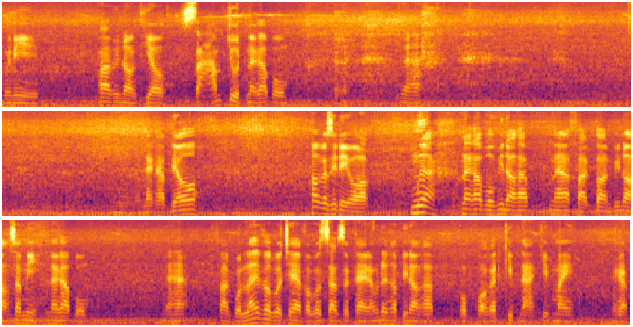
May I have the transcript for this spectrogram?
มื้อนี้พาพี่น้องเที่ยว 3 จุดนะครับผมนะฮะนะครับเดี๋ยว เฮาก็สิได้ออกเมื่อนะครับผมพี่น้องครับนะฝากตอนพี่น้องซ้ำนี่นะครับผมนะฮะฝากกดไลค์ฝากกดแชร์ฝากกดซับสไครต์นะด้วยครับพี่น้องครับพบกันคลิปหน้าคลิปใหม่นะครับ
